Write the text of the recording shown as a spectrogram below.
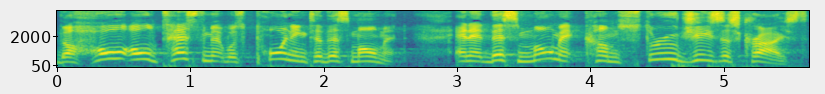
The whole Old Testament was pointing to this moment. And at this moment comes through Jesus Christ.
